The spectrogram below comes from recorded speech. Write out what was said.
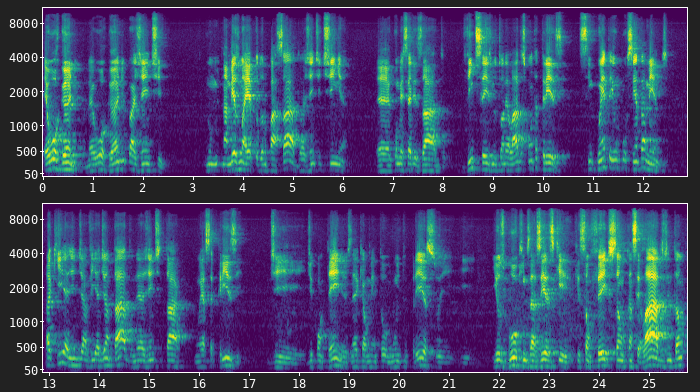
é o orgânico. Né? O orgânico, a gente, no, na mesma época do ano passado, a gente tinha é, comercializado 26 mil toneladas contra 13, 51% a menos. Aqui a gente já havia adiantado, né, a gente está com essa crise de, de containers, né, que aumentou muito o preço e, e, e os bookings, às vezes, que, que são feitos são cancelados. Então,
